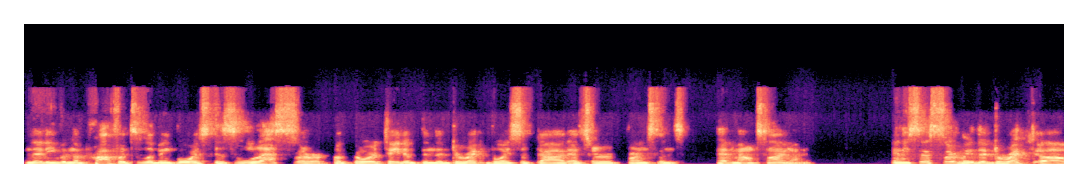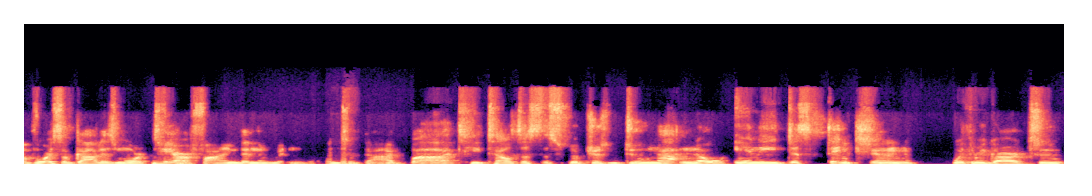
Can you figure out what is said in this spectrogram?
And that even the prophet's living voice is lesser authoritative than the direct voice of God, as heard, for instance, at Mount Sinai. And he says certainly the direct uh, voice of God is more terrifying than the written words of God, but he tells us the scriptures do not know any distinction with regard to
